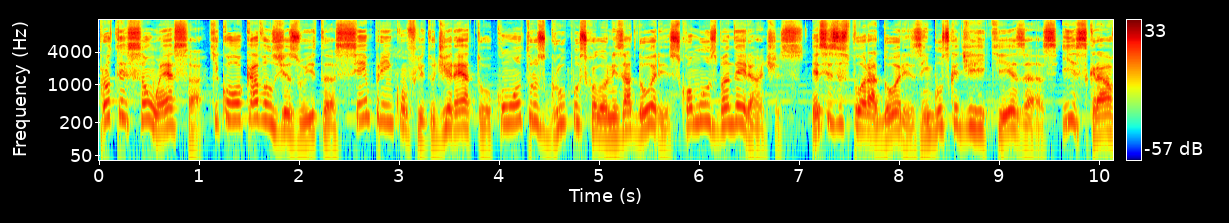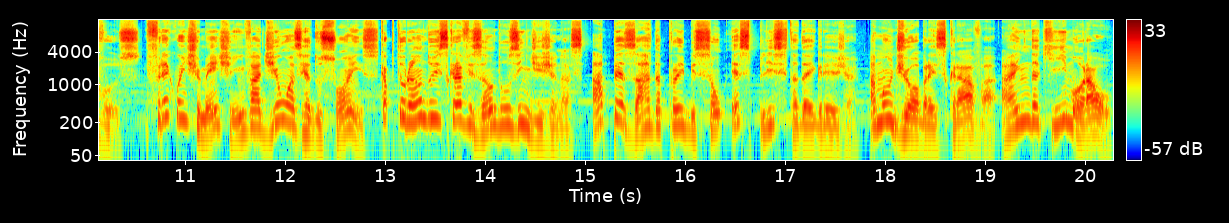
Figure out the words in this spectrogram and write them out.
Proteção essa que colocava os jesuítas sempre em conflito direto com outros grupos colonizadores, como os bandeirantes. Esses exploradores, em busca de riquezas e escravos, frequentemente invadiam as reduções, capturando e escravizando os indígenas, apesar da proibição explícita da igreja. A mão de obra escrava, ainda que imoral,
